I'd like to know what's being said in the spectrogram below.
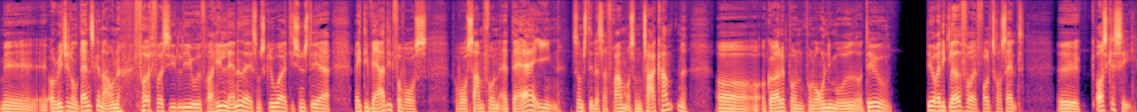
med øh, original danske navne, for, for at sige det lige ud fra hele landet af, som skriver, at de synes, det er rigtig værdigt for vores, for vores samfund, at der er en, som stiller sig frem og som tager kampene og, og, og gør det på en, på en ordentlig måde. Og det er jo, det er jo rigtig glad for, at folk trods alt øh, også kan se,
